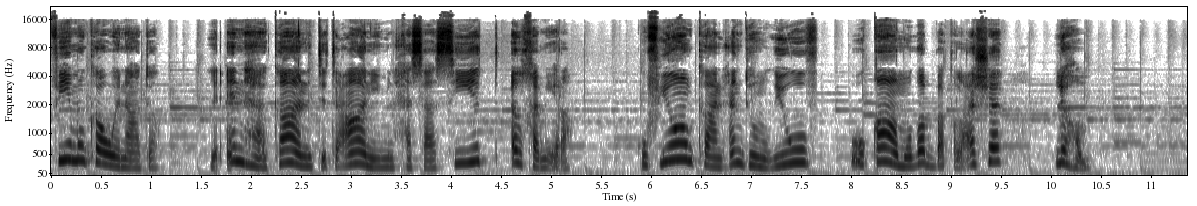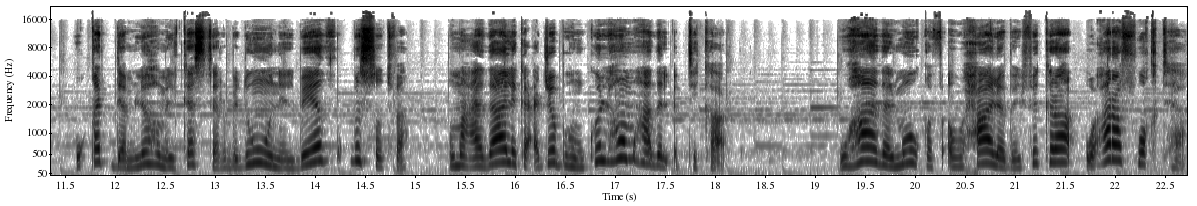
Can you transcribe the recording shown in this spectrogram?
في مكوناته. لأنها كانت تعاني من حساسية الخميرة. وفي يوم كان عندهم ضيوف وقام وضبط العشاء لهم وقدم لهم الكستر بدون البيض بالصدفة ومع ذلك أعجبهم كلهم هذا الابتكار. وهذا الموقف أوحاله بالفكرة وعرف وقتها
